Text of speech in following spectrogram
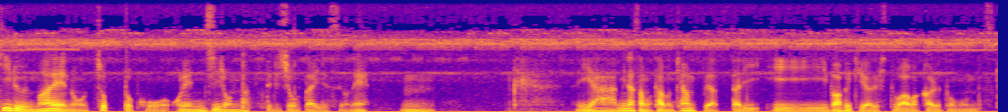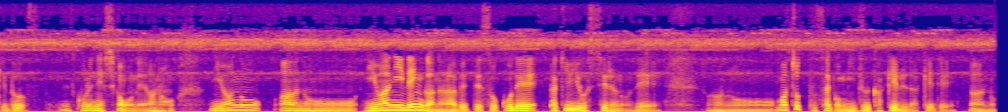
きる前の、ちょっとこう、オレンジ色になってる状態ですよね。うん。いやー、皆さんも多分キャンプやったり、バーベキューやる人はわかると思うんですけど、これね、しかもね、あの、庭の、あの庭にレンガ並べてそこで焚き火をしてるので、あのまあ、ちょっと最後水かけるだけで、あの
